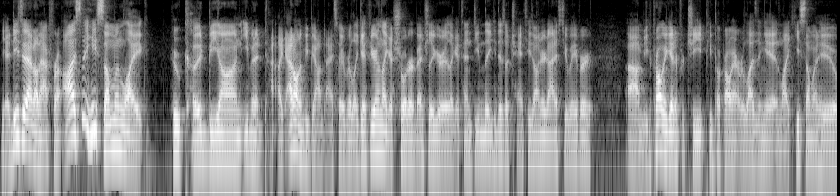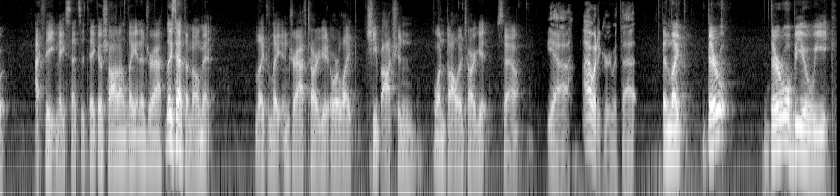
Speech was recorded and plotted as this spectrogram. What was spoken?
Yeah, decent out on that front. Honestly, he's someone like who could be on even a like I don't know if he'd be on dynasty waiver. Like if you're in like a shorter bench league or like a ten team league, there's a chance he's on your dynasty waiver. Um, you could probably get him for cheap. People probably aren't realizing it, and like he's someone who I think it makes sense to take a shot on late in a draft, at least at the moment, like late in draft target or like cheap auction one dollar target. So yeah, I would agree with that. and like there there will be a week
